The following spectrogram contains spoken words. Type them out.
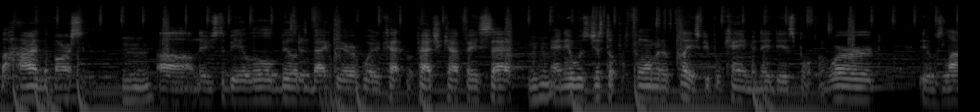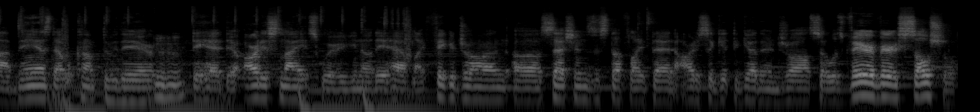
behind the varsity. Mm-hmm. Um, there used to be a little building back there where the Apache Cafe sat, Mhm. and it was just a performative place. People came and they did spoken word. It was live bands that would come through there. Mhm. They had their artist nights where you know they have like figure drawing uh, sessions and stuff like that. Artists would get together and draw. So it was very very social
